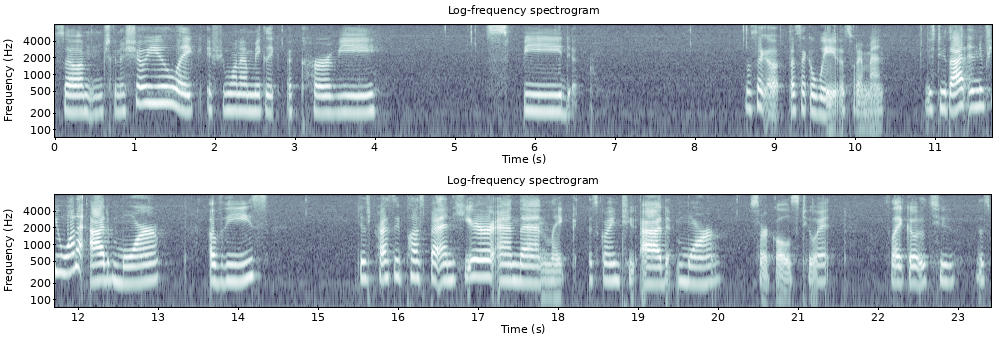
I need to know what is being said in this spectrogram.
So I'm just going to show you like if you want to make like a curvy speed looks like a that's like a wave that's what I meant. Just do that and if you want to add more of these just press the plus button here and then like it's going to add more circles to it. So like go to this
